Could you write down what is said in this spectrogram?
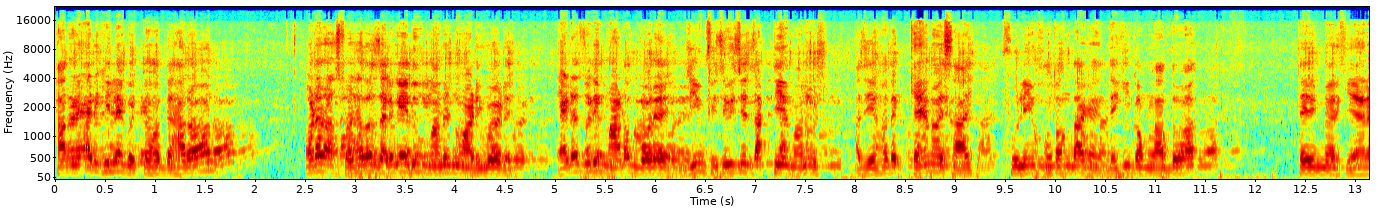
হারণ এড়ে খিলে করতে হতে, হারণ ওটা রাজপ্রাসাদ যাইলে এই মানুষ মারিব এড়ে। এটা যদি মারত গড়ে জিম ফিসি ফিসি জাকটিয়ে মানুষ, আজি হতে কেন হয় চাই? ফুলি হতন থাকে দেখি গমলা দেওয়া তাই আর কি আর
